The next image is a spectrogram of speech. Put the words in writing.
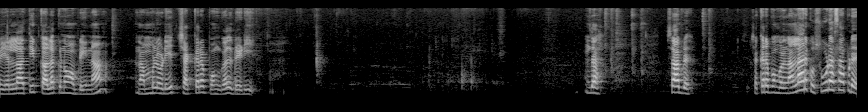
இப்போ எல்லாத்தையும் கலக்கணும் அப்படின்னா நம்மளுடைய சக்கரை பொங்கல் ரெடி. இந்தா சாப்பிடு. சக்கரை பொங்கல் நல்லா இருக்கும். சூடாக சாப்பிடு.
